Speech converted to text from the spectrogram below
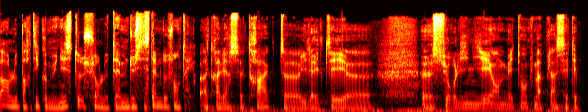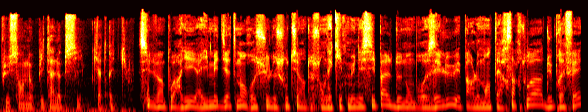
par le Parti communiste sur le thème du système de santé. À travers ce tract, euh, il a été euh, euh, surligné en mettant que ma place était plus en hôpital psychiatrique. Sylvain Poirier a immédiatement reçu le soutien de son équipe municipale, de nombreux élus et parlementaires sartois, du préfet,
